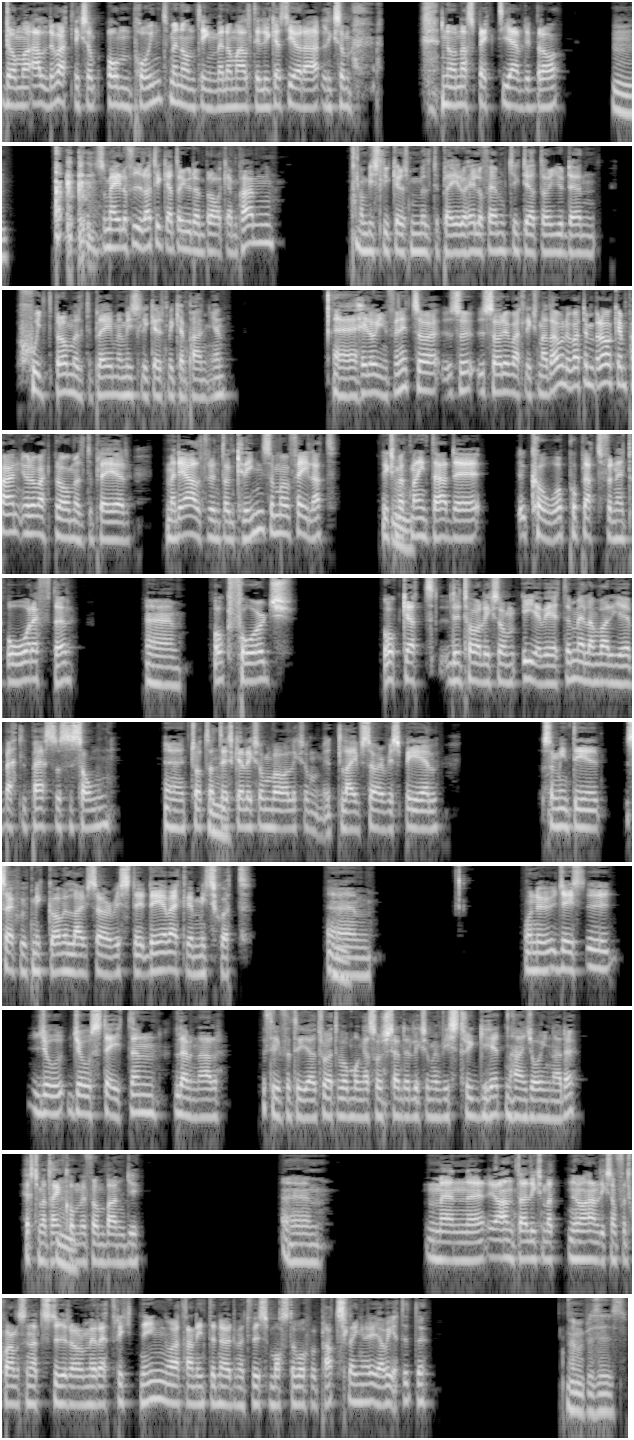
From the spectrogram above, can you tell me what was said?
de har aldrig varit liksom on point med någonting men de har alltid lyckats göra liksom någon aspekt jävligt bra. Mm. Som Halo 4 tycker jag att de gjorde en bra kampanj. De misslyckades med multiplayer och Halo 5 tyckte jag att de gjorde en skitbra multiplayer men misslyckades med kampanjen. Eh, Halo Infinite så, så, så har det varit liksom att ja, det har varit en bra kampanj och det har varit bra multiplayer. Men det är allt runt omkring som har failat. Liksom Mm. att man inte hade co-op på plats för ett år efter. Eh, och Forge. Och att det tar liksom evigheter mellan varje Battle Pass och säsong. Eh, trots att Mm. det ska liksom vara liksom ett live service-spel. Som inte är särskilt mycket av en live service. Det, det är verkligen misskött. Mm. Ehm, och nu Jace, eh, Joe, Joe Staten lämnar 343. Jag tror att det var många som kände liksom en viss trygghet när han joinade. Eftersom att han Mm. kommer från Bungie. Ehm, men eh, jag antar liksom att nu har han liksom fått chansen att styra dem i rätt riktning och att han inte nödvändigtvis måste vara på plats längre. Jag vet inte. Nej, men precis.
